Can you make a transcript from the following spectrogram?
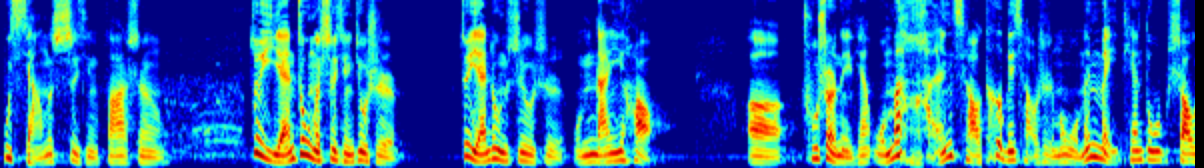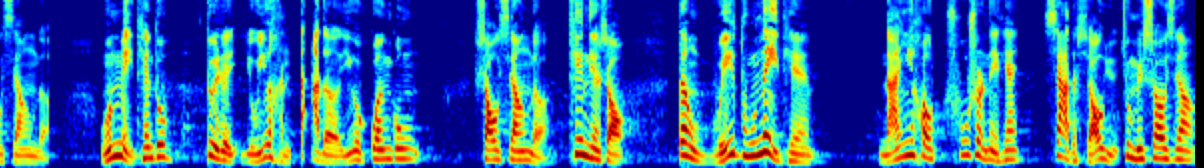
不祥的事情发生。最严重的事情就是，最严重的事就是我们男一号，呃，出事儿那天，我们很巧，特别巧是什么？我们每天都烧香的，我们每天都对着有一个很大的一个关公烧香的，天天烧。但唯独那天，男一号出事那天下的小雨就没烧香。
